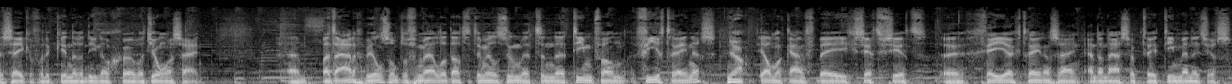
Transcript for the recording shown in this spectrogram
zeker voor de kinderen die nog wat jonger zijn. Um, maar het aardige bij ons om te vermelden dat we het inmiddels doen met een team van vier trainers. Ja. Die allemaal KNVB gecertificeerd G-jeugdtrainer zijn. En daarnaast ook twee teammanagers.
